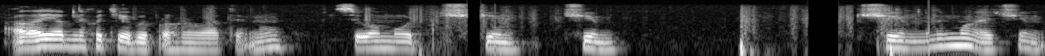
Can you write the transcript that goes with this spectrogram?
Але я б не хотів би програвати. Ну, в цілому чим? Чим? Чим? Немає чим.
